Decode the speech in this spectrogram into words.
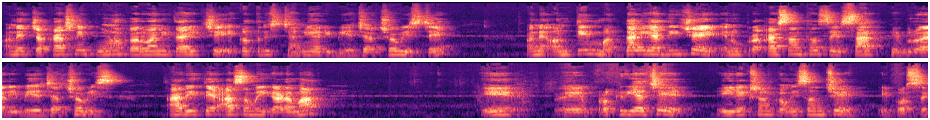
અને ચકાસણી પૂર્ણ કરવાની તારીખ છે, એકત્રીસ જાન્યુઆરી બે હજાર છવ્વીસ છે. અને અંતિમ મતદાર યાદી છે, એનું પ્રકાશન થશે સાત ફેબ્રુઆરી બે હજાર છવ્વીસ. આ રીતે આ સમયગાળામાં એ પ્રક્રિયા છે ઇલેક્શન કમિશન છે, એ કરશે.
